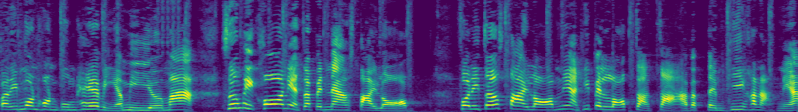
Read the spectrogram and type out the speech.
ปริมณฑลกรุงเทพอย่างเงี้ยมีเยอะมาก ซึ่งพิโคเนี่ยจะเป็นแนวสไตล์ลอฟเฟอร์นิเจอร์สไตล์ล้อมเนี่ยที่เป็นล้อมจ๋าๆแบบเต็มที่ขนาดเนี้ย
